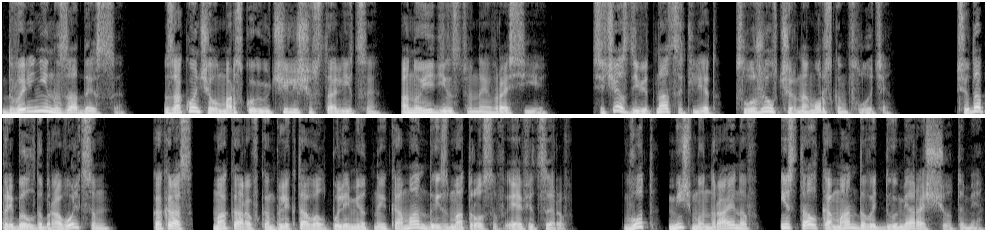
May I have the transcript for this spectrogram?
Дворянин из Одессы. Закончил морское училище в столице, оно единственное в России. Сейчас 19 лет, служил в Черноморском флоте. Сюда прибыл добровольцем. Как раз Макаров комплектовал пулеметные команды из матросов и офицеров. Вот Мичман Райнов и стал командовать двумя расчетами.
